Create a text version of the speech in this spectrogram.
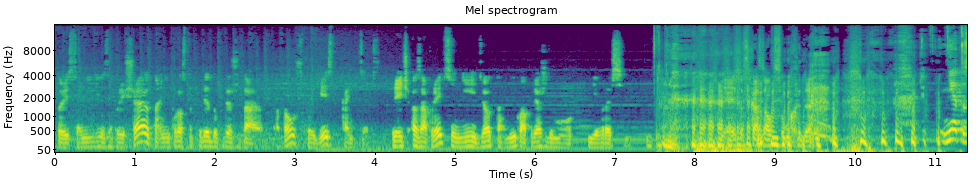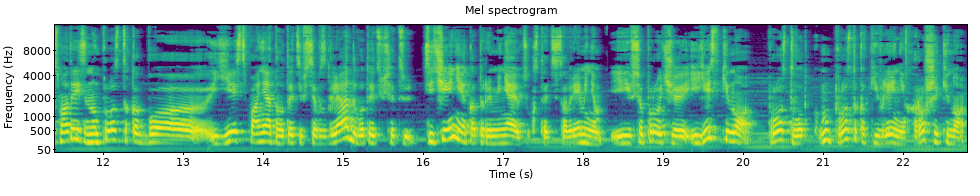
То есть они не запрещают, они просто предупреждают о том, что есть контекст. Речь о запрете не идет, они по-прежнему не в России. Я это сказал вслух, да. Нет, ну смотрите, ну просто как бы есть, понятно, вот эти все взгляды, вот эти все течения, которые меняются, кстати, со временем, и все прочее. И есть кино, просто вот, ну просто как явление, хорошее кино.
